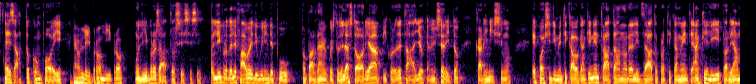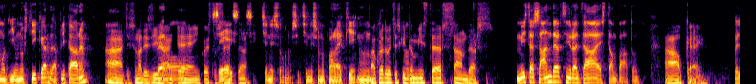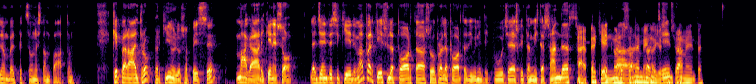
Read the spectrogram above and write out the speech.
Esatto, con poi... È un libro? Un libro, un libro esatto, sì, sì, sì. Il libro delle favole di Winnie the Pooh, fa parte anche questo della storia, piccolo dettaglio che hanno inserito, carinissimo. E poi si dimenticavo che anche in entrata hanno realizzato praticamente, anche lì parliamo di uno sticker da applicare. Ah, ci sono adesivi Però, anche in questo sì, set? Sì, sì, ce ne sono, sì, ce ne sono parecchi. Non, Ma quello dove c'è scritto non... Mr. Sanders? Mr. Sanders in realtà è stampato. Ah, ok quello è un bel pezzone stampato. Che peraltro, per chi non lo sapesse, magari, che ne so, la gente si chiede ma perché sulla porta, sopra la porta di Winnie the Pooh c'è scritta Mr. Sanders? Eh, perché non lo so nemmeno io sinceramente.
